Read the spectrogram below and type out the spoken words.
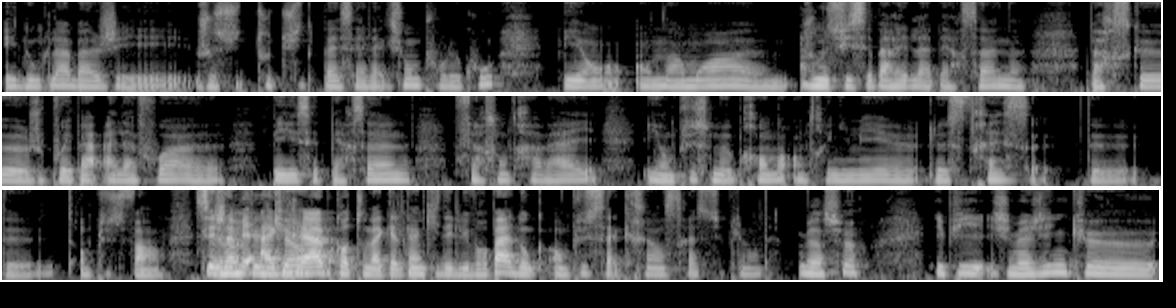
Et donc là, bah, je suis tout de suite passée à l'action pour le coup. Et en, en un mois, je me suis séparée de la personne parce que je pouvais pas à la fois payer cette personne, faire son travail et en plus me prendre, entre guillemets, le stress de, de, en plus enfin c'est jamais agréable quand on a quelqu'un qui délivre pas donc en plus ça crée un stress supplémentaire. Bien sûr. Et puis j'imagine que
